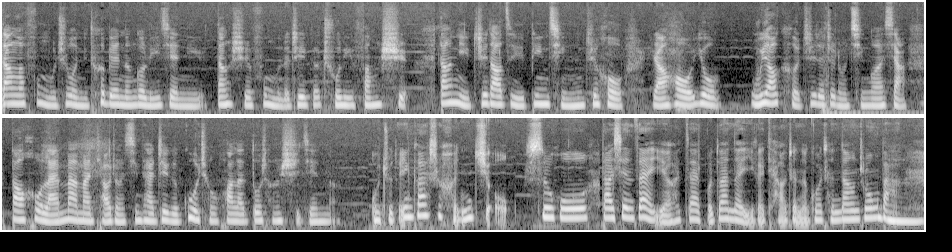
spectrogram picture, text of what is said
当了父母之后，你特别能够理解你当时父母的这个处理方式。当你知道自己病情之后，然后又无药可治的这种情况下，到后来慢慢调整心态，这个过程花了多长时间呢？我觉得应该是很久，似乎到现在也在不断的一个调整的过程当中吧。嗯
